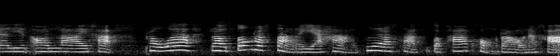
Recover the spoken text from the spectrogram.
การเรียนออนไลน์ค่ะ เพราะว่าเราต้องรักษาระยะห่างเพื่อรักษาสุขภาพของเรานะคะ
